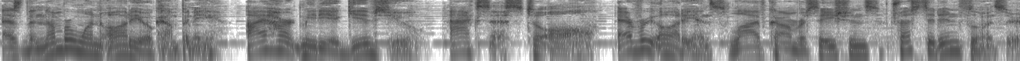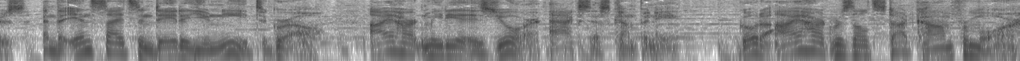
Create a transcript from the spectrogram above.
As the number one audio company, iHeartMedia gives you access to all. Every audience, live conversations, trusted influencers, and the insights and data you need to grow. iHeartMedia is your access company. Go to iHeartResults.com for more.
